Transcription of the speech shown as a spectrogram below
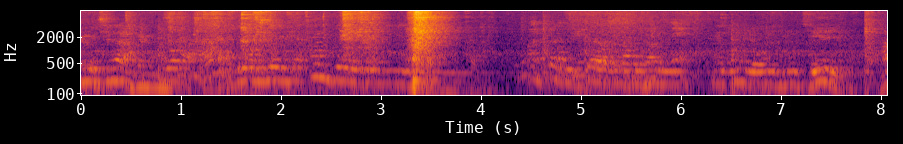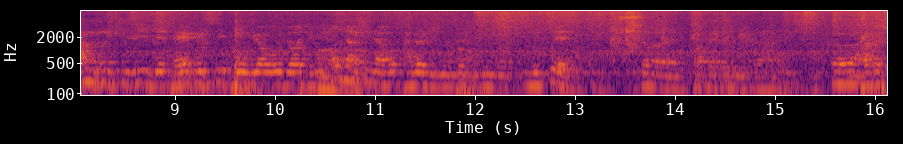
그렇지는 않아요. 여기 지금 제일 방송집이 이제 대글씨 공유하고 저 지금 현장씨하고 가려지는 거 지금 밑에 저 가려니까 그 아저씨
